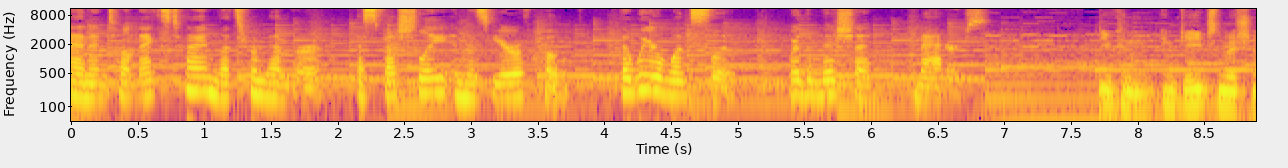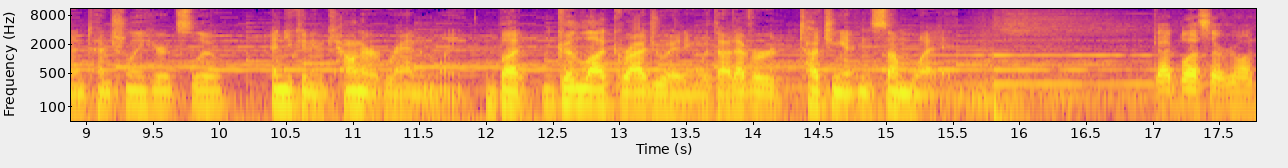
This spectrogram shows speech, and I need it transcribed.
And until next time, let's remember, especially in this year of hope, that we are one SLU, where the mission matters. You can engage the mission intentionally here at SLU, and you can encounter it randomly. But good luck graduating without ever touching it in some way. God bless everyone.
